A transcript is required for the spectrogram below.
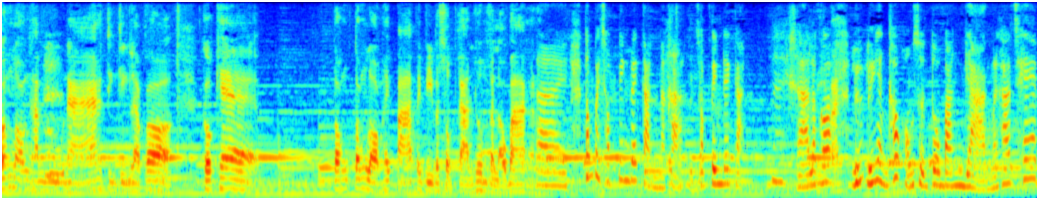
ต้องลองทำดูนะ จริง ๆ แล้วก็ก็แค่ ต้องต้องลองให้ป้าไปมีประสบการณ์ร่วมกับเราบ้างอะเนาะ ใใช่ต้องไปช้อปปิ้งด้วยกันนะคะช้อปปิ้งด้วยกันได้ค่ะนะแล้วก็ดีไหม หรือหรืออย่างข้าวของส่วนตัวบางอย่างนะคะ เช่น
